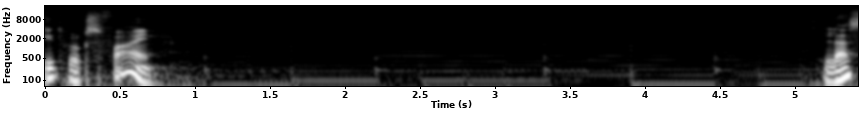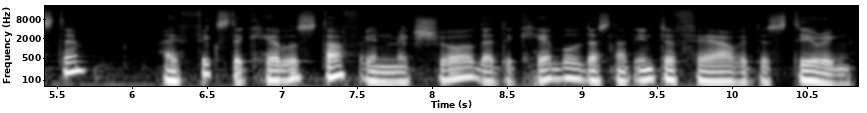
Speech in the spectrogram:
It works fine. Last step, I fix the cable stuff and make sure that the cable does not interfere with the steering.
